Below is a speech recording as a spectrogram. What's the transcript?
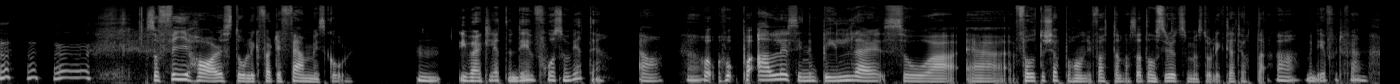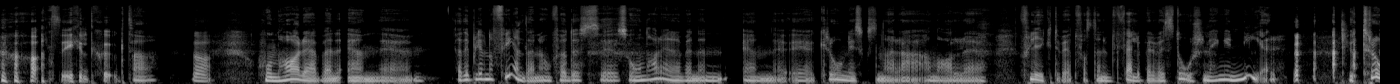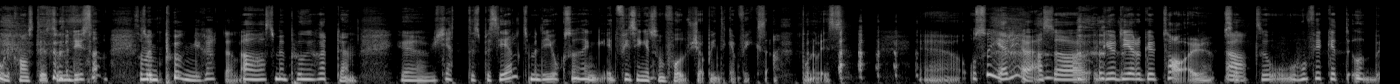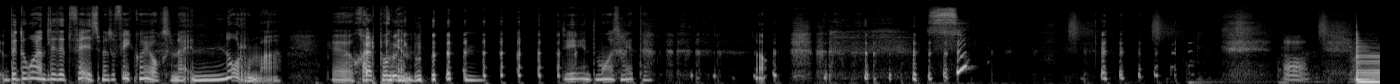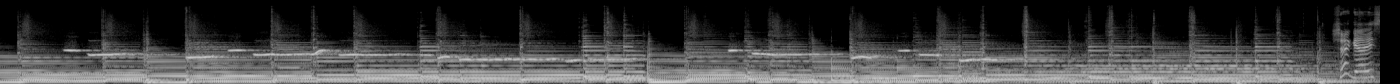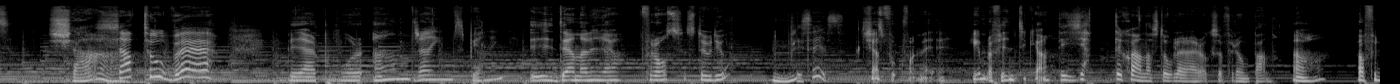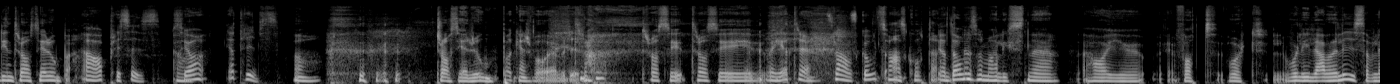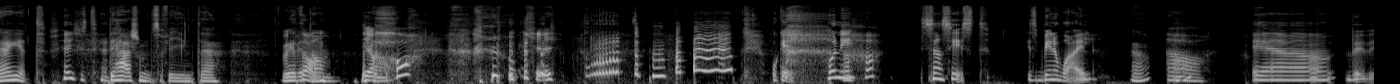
Sofie har storlek 45 i skor. Mm, I verkligheten, det är få som vet det. Ja. Ja. På alla sina bilder så eh, photoshoppar hon ju fötterna så att de ser ut som en storlek 38. Ja, men det är 45. alltså, det är helt sjukt. Ja. Ja. Hon har även en... eh, Ja, det blev något fel där när hon föddes. eh, Så hon har även en, en eh, kronisk sån här analflik, du vet, fast den är väldigt, väldigt stor, så den hänger ner. Otroligt konstigt. Så, men det är så, Som en pung i stjärten. Ja, som en pung i stjärten. Eh, jättespeciellt, men det, är också en, det finns inget som Photoshop inte kan fixa på något vis. Eh, och så är det ju. Alltså, Gud ger och Gud tar. Så Ja. hon fick ett bedårande litet face, men så fick hon ju också den här enorma eh, stjärtpungen. Mm. Det är inte många som vet det. Ja. Så. Tja Tja! Tja Tove! Vi är på vår andra inspelning i denna nya, för oss, studio. Precis. Känns fortfarande himla fint tycker jag. Det är jättesköna stolar här också för rumpan. Ja, ja för din trasiga rumpa. Ja, precis. Så jag, jag trivs. Ja. Trasiga rumpa kanske var överdrivet. Trasig, trasig, vad heter det? Svanskota. Svanskota. Ja, de som har lyssnat har ju fått vårt, vår lilla analys av läget. Ja, just det. Det här som Sofie inte vet, Vet om. om. Jaha. Okej. Okej, hörni. Sen sist, it's been a while. Ja. Ja. Eh,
